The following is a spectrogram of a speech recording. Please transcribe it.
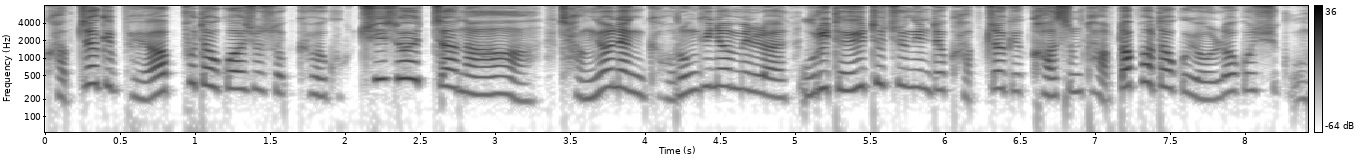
갑자기 배 아프다고 하셔서 결국 취소했잖아. 작년엔 결혼 기념일날 우리 데이트 중인데 갑자기 가슴 답답하다고 연락 오시고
